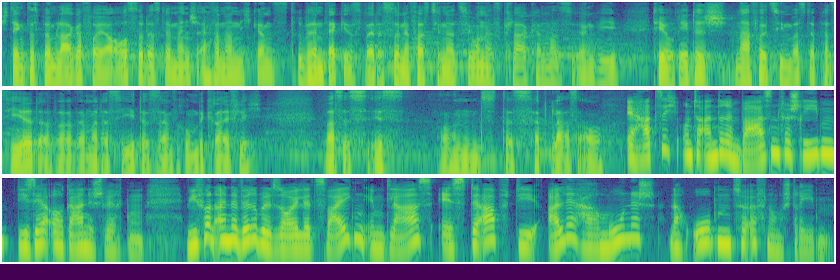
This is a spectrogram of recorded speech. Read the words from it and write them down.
Ich denke, das beim Lagerfeuer auch so, dass der Mensch einfach noch nicht ganz drüber hinweg ist, weil das so eine Faszination ist. Klar kann man es irgendwie theoretisch nachvollziehen, was da passiert, aber wenn man das sieht, das ist einfach unbegreiflich, was es ist. Und das hat Glas auch. Er hat sich unter anderem Vasen verschrieben, die sehr organisch wirken. Wie von einer Wirbelsäule zweigen im Glas Äste ab, die alle harmonisch nach oben zur Öffnung streben.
